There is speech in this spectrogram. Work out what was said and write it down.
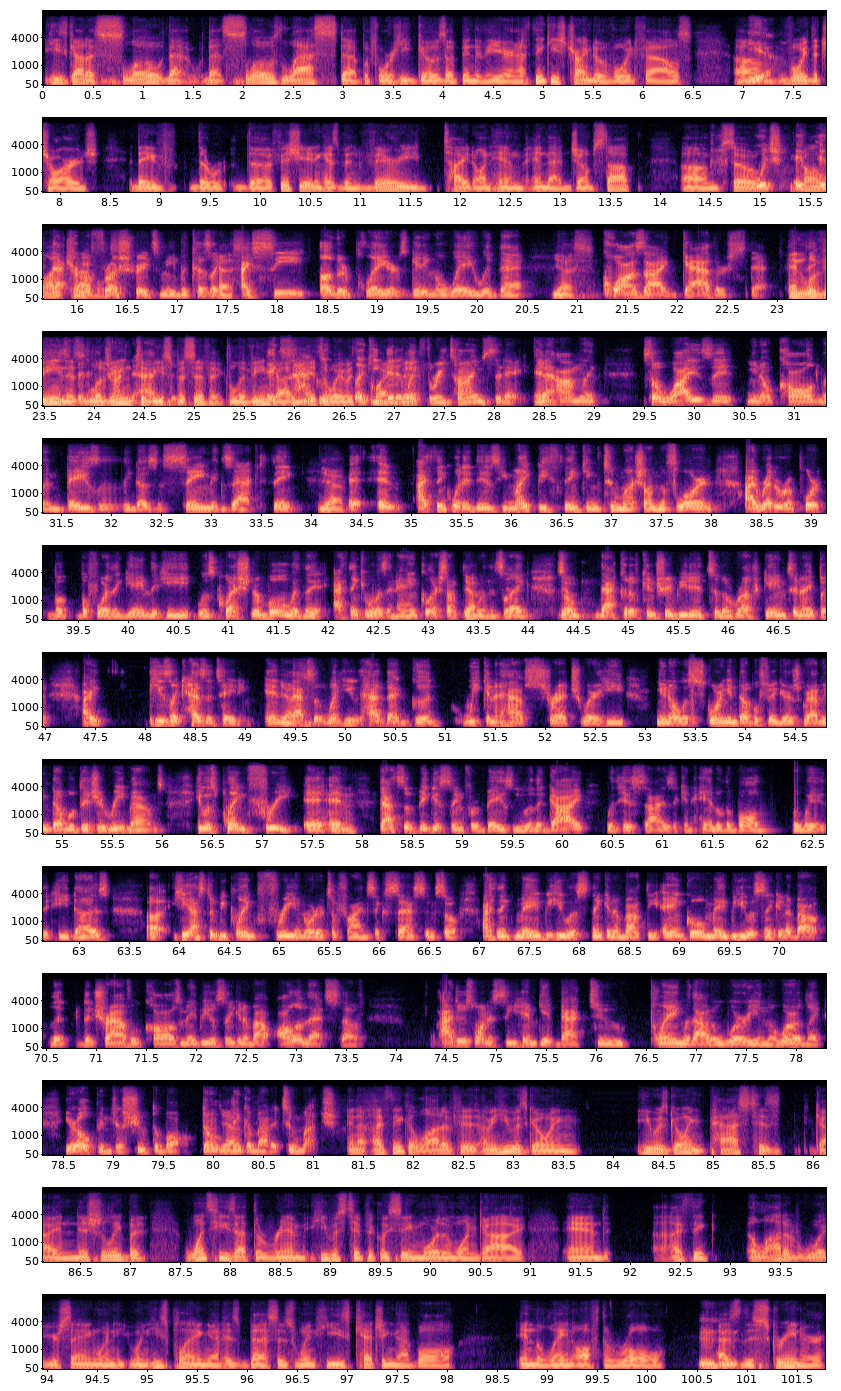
he's got a slow that that slow last step before he goes up into the air, and I think he's trying to avoid fouls, um, Yeah. avoid the charge. They've the the officiating has been very tight on him in that jump stop. Um, so Which it, it- lot of that kind of frustrates me because like Yes. I see other players getting away with that yes, quasi gather step. And LaVine is LaVine to to be specific. LaVine got Exactly. gets away with like it quite he did it like three times today. And Yeah. I'm like, so why is it, you know, called when Bazley does the same exact thing? yeah, And I think what it is, he might be thinking too much on the floor. And I read a report b- before the game that he was questionable with a, I think it was an ankle or something Yep. with his leg. So Yep. that could have contributed to the rough game tonight. But I, he's like hesitating, and Yes. that's when he had that good week and a half stretch where he, you know, was scoring in double figures, grabbing double digit rebounds. He was playing free, and, and Mhm. that's the biggest thing for Bazley. With a guy with his size that can handle the ball the way that he does, uh, he has to be playing free in order to find success. And so I think maybe he was thinking about the ankle, maybe he was thinking about the the travel calls, maybe he was thinking about all of that stuff. I just want to see him get back to playing without a worry in the world. Like you're open, just shoot the ball. Don't Yeah. think about it too much. and I think a lot of his. I mean, he was going, he was going past his guy initially, but once he's at the rim, he was typically seeing more than one guy, and I think a lot of what you're saying when he when he's playing at his best is when he's catching that ball in the lane off the roll Mhm. as the screener,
